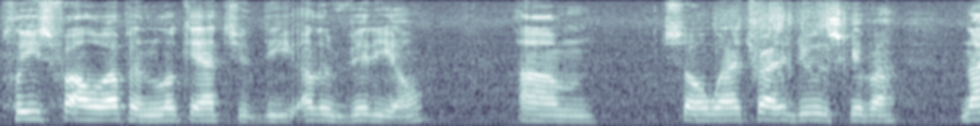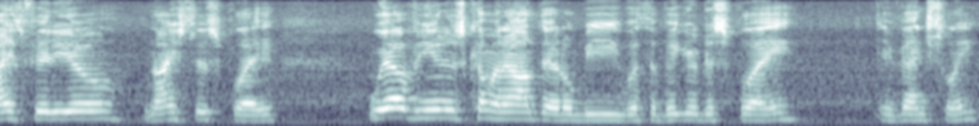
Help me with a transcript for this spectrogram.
please follow up and look at the other video. Um, so what I try to do is give a nice video, nice display. We have units coming out that'll be with a bigger display eventually.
